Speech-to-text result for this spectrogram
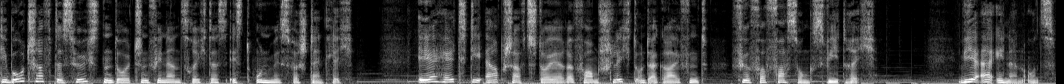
Die Botschaft des höchsten deutschen Finanzrichters ist unmissverständlich. Er hält die Erbschaftssteuerreform schlicht und ergreifend für verfassungswidrig. Wir erinnern uns.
